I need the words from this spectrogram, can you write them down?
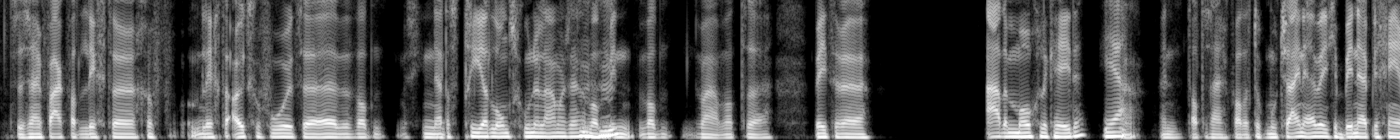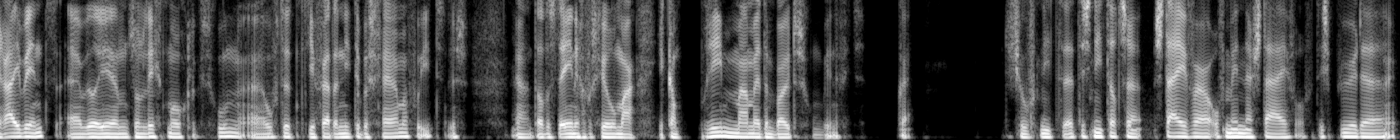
Ze zijn vaak wat lichter, lichter uitgevoerd. eh, wat, misschien net als triathlon schoenen, laat maar zeggen. Mhm. Wat, min, wat, waar wat eh, betere ademmogelijkheden. Ja. Ja. En dat is eigenlijk wat het ook moet zijn. Hè? Weet je, binnen heb je geen rijwind. Eh, wil je zo'n licht mogelijke schoen, eh, hoeft het je verder niet te beschermen voor iets. Dus ja, dat is het enige verschil. Maar je kan prima met een buitenschoen binnenfietsen. Dus je hoeft niet, het is niet dat ze stijver of minder stijf. Of het is puur de, Nee.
